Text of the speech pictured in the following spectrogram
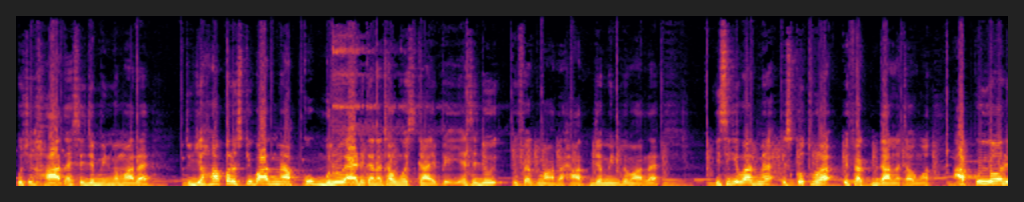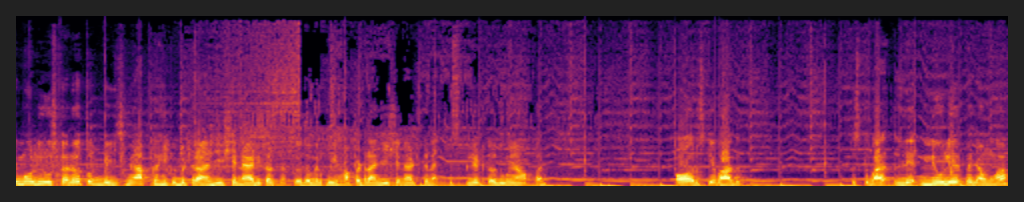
कुछ हाथ ऐसे ज़मीन में मारा है। तो यहाँ पर उसके बाद मैं आपको ग्लो ऐड करना चाहूँगा स्काई पे, ऐसे जो इफ़ेक्ट मार रहा है, हाथ ज़मीन पे मार रहा है। इसी के बाद मैं इसको थोड़ा इफ़ेक्ट डालना चाहूँगा। आप कोई और इमोट यूज़ कर रहे हो तो बीच में आप कहीं पे भी ट्रांजिशन ऐड कर सकते हो। तो मेरे को यहाँ पर ट्रांजिशन ऐड करना है स्प्लिट कर दूँगा यहाँ पर। और उसके बाद उसके बाद ले, न्यू लेयर पे जाऊँगा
